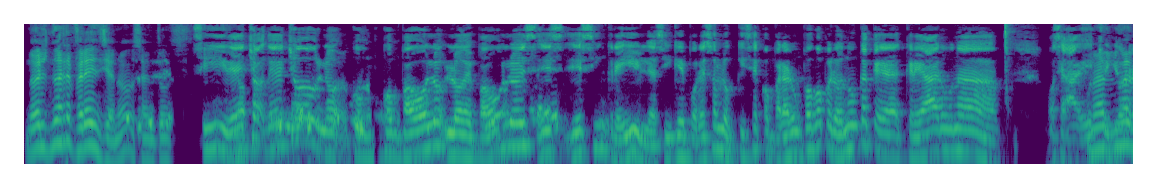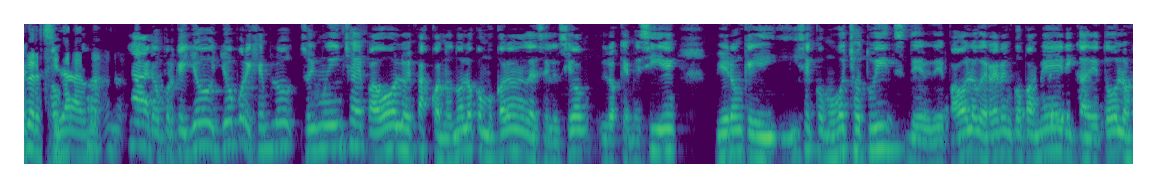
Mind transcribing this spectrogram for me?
no es, no es referencia, ¿no? O sea, entonces, Sí, de hecho, de hecho lo- con, con Paolo, lo de Paolo es, es, es increíble, así que por eso lo quise comparar un poco, pero nunca crear una, o sea, de una, yo una adversidad, una- Claro, porque yo, yo, por ejemplo, soy muy hincha de Paolo, es más, cuando no lo convocaron en la selección, los que me siguen vieron que hice como ocho tweets de, de Paolo Guerrero en Copa América, de todos los,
